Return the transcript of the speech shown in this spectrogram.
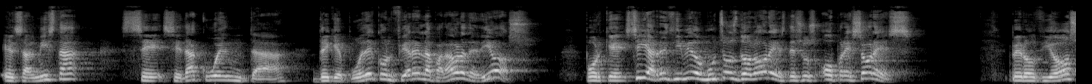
el salmista se, se da cuenta de que puede confiar en la palabra de Dios. Porque sí, ha recibido muchos dolores de sus opresores, pero Dios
